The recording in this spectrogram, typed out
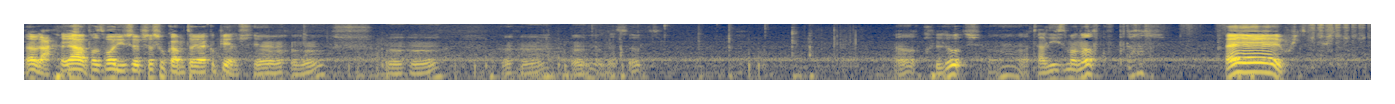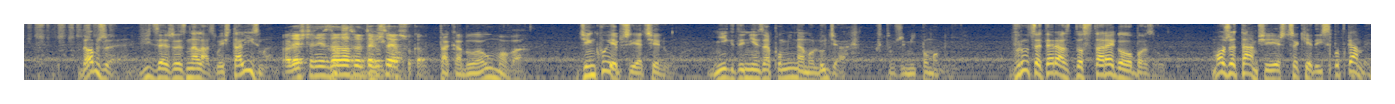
Dobra, ja pozwolisz, że przeszukam to jako pierwszy. Mhm. Mhm. Mhm. Mhm. No? O, klucz. O, talizman orków, proszę. Ej, ej, ej! Dobrze, widzę, że znalazłeś talizman. Ale jeszcze nie znalazłem Proszę, tego, co ja szukam. Taka była umowa. Dziękuję, przyjacielu. Nigdy nie zapominam o ludziach, którzy mi pomogli. Wrócę teraz do starego obozu. Może tam się jeszcze kiedyś spotkamy.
